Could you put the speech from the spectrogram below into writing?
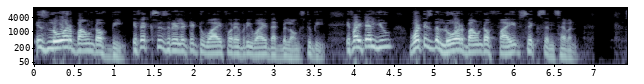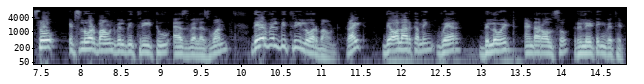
is lower bound of B. If x is related to y for every y that belongs to B. If I tell you what is the lower bound of 5, 6 and 7. So, its lower bound will be 3, 2 as well as 1. There will be 3 lower bound, right? They all are coming where? Below it and are also relating with it.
